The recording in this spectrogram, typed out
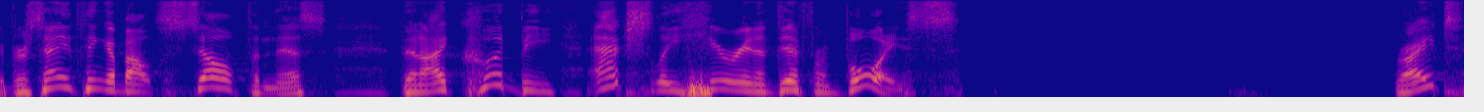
if there's anything about self in this, then I could be actually hearing a different voice. Right?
